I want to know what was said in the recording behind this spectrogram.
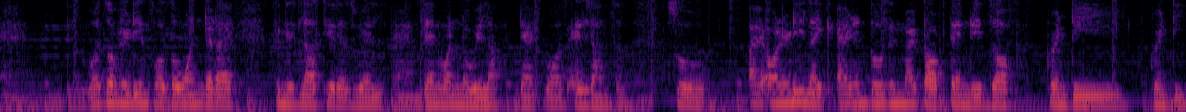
And words of radiance was the one that i finished last year as well and then one novella that was Edgedancer so i already like added those in my top 10 reads of 2020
